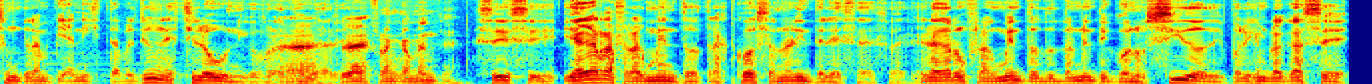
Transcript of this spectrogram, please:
Es un gran pianista, pero tiene un estilo único para Eh, tocar. sí, francamente. Sí, sí. Y agarra fragmentos de otras cosas, no le interesa eso. a él. Agarra un fragmento totalmente conocido de, por ejemplo, acá hace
